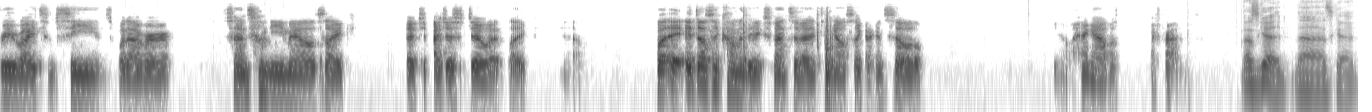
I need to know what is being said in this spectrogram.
rewrite some scenes, whatever, send some emails, like I just do it, like you know. But it, it doesn't come at the expense of anything else. Like I can still, you know, hang out with my friends. That's good. that's good.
